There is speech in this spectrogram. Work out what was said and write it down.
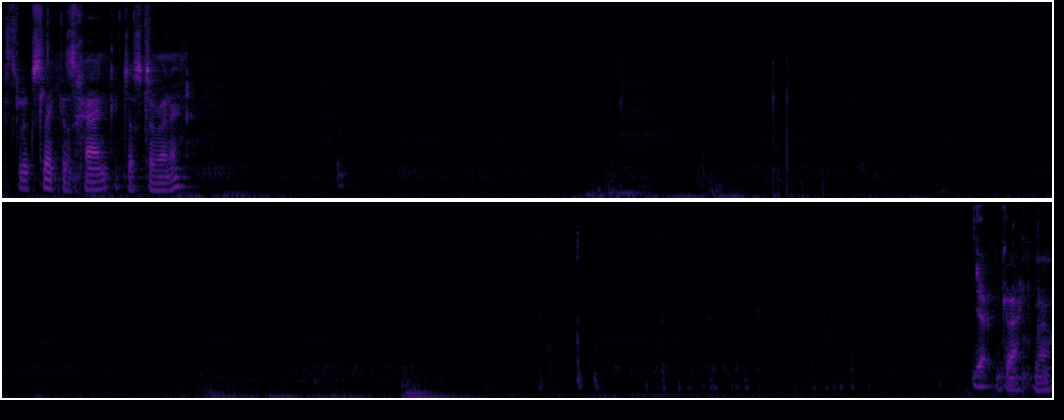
This looks like it's hang just a minute Yeah, correct now.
